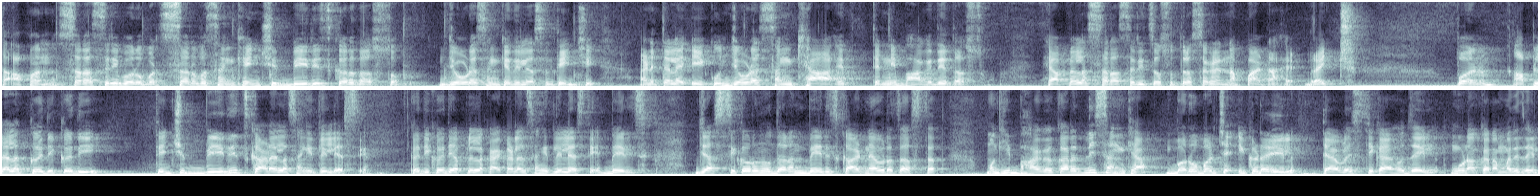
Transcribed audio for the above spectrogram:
तर आपण सरासरी बरोबर सर्व संख्यांची बेरीज करत असतो जेवढ्या संख्या दिली असेल त्यांची आणि त्याला एकूण जेवढ्या संख्या आहेत त्यांनी भाग देत असतो. हे आपल्याला सरासरीचं सूत्र सगळ्यांना पाठ आहे राईट पण आपल्याला कधी कधी त्यांची बेरीज काढायला सांगितलेली असते. कधी कधी आपल्याला काय काढायला सांगितलेली असते? बेरीज. जास्ती करून उदाहरण बेरीज काढण्यावरच असतात. मग ही भागाकारातली संख्या बरोबरच्या इकडे येईल त्यावेळेस ती काय हो जाईल? गुणाकारामध्ये जाईल.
